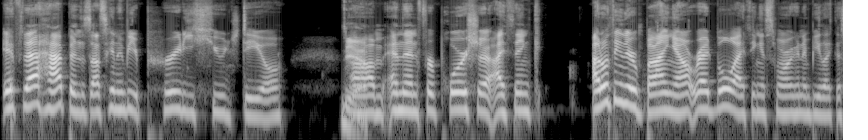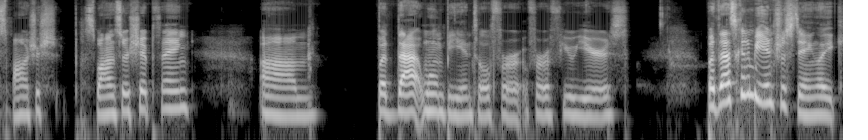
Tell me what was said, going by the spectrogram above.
if that happens, that's gonna be a pretty huge deal. Yeah. Um, and then for Porsche, I think I don't think they're buying out Red Bull. I think it's more going to be like a sponsorship sponsorship thing. Um, but that won't be until for for a few years. But that's going to be interesting. Like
